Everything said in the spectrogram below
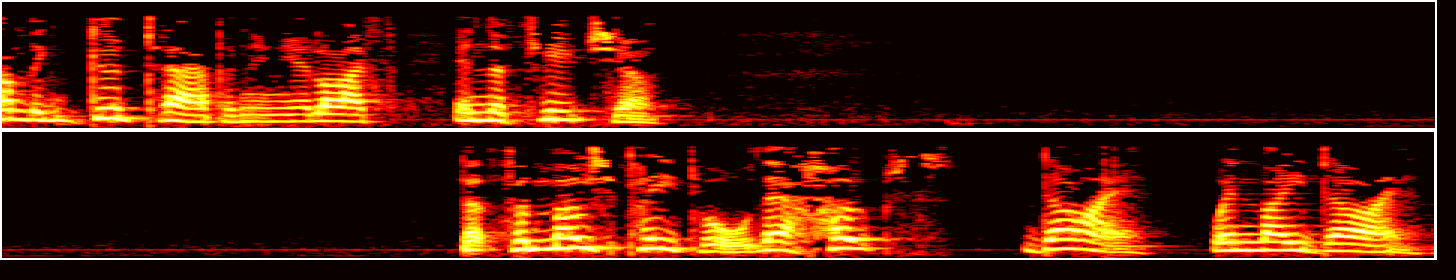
something good to happen in your life in the future. But for most people, their hopes die when they die.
